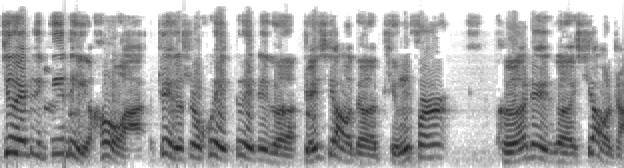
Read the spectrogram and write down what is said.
就业率低了以后啊，这个是会对这个学校的评分和这个校长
